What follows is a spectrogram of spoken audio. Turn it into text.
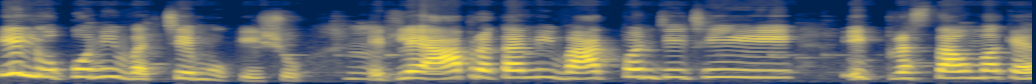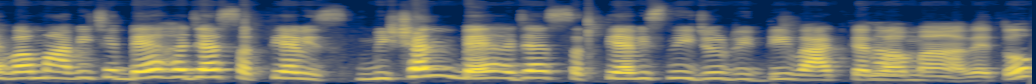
એ લોકોની વચ્ચે મૂકીશું. એટલે આ પ્રકારની વાત પણ જે છે એ એક પ્રસ્તાવમાં કહેવામાં આવી છે. બે હજાર સત્યાવીસ મિશન બે હજાર સત્યાવીસની જો રીતિ વાત કરવામાં આવે તો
